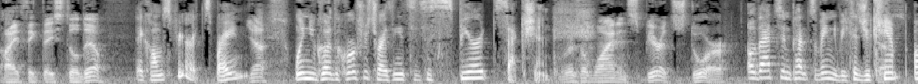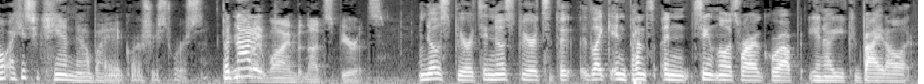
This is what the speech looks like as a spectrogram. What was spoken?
I think they still do. They call them spirits, right? Yes. When you go to the grocery store, I think it's, it's a spirit section. There's a wine and spirit store. Oh, that's in Pennsylvania because you can't. Oh, I guess you can now buy it at grocery stores, but You not buy at wine, but not spirits. no spirits and no spirits at the like in Pens- in St. Louis where I grew up. You know, you could buy it all at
